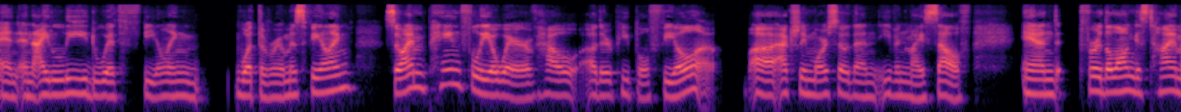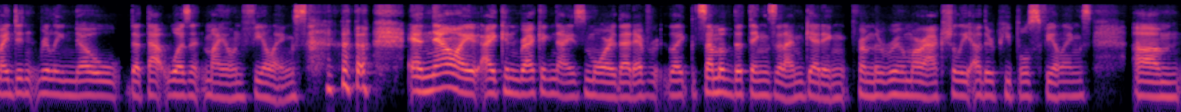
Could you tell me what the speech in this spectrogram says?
and, and I lead with feeling what the room is feeling. So I'm painfully aware of how other people feel, uh, actually more so than even myself. And for the longest time, I didn't really know that that wasn't my own feelings. and now I, I can recognize more that every, like some of the things that I'm getting from the room are actually other people's feelings. Um,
